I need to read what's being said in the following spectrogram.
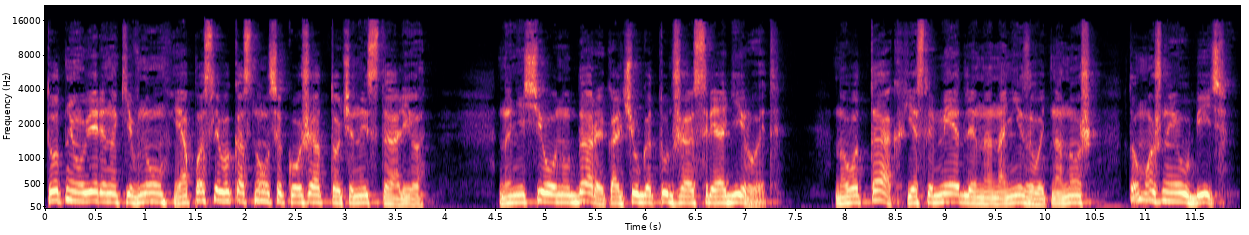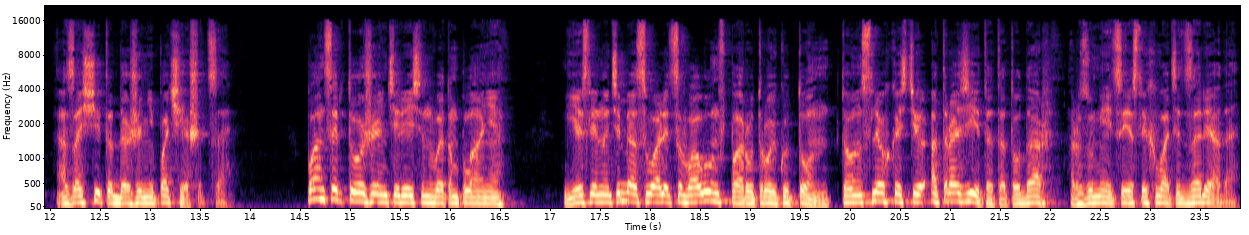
Тот неуверенно кивнул и опасливо коснулся кожи отточенной сталью. Нанеси он удар, и кольчуга тут же среагирует. Но вот так, если медленно нанизывать на нож, то можно и убить, а защита даже не почешется. Панцирь тоже интересен в этом плане. Если на тебя свалится валун в пару-тройку тонн, то он с легкостью отразит этот удар, разумеется, если хватит заряда.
